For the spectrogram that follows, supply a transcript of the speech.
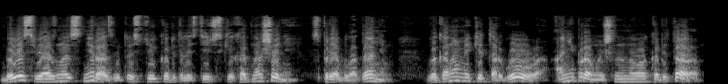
были связаны с неразвитостью капиталистических отношений, с преобладанием в экономике торгового, а не промышленного капитала.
